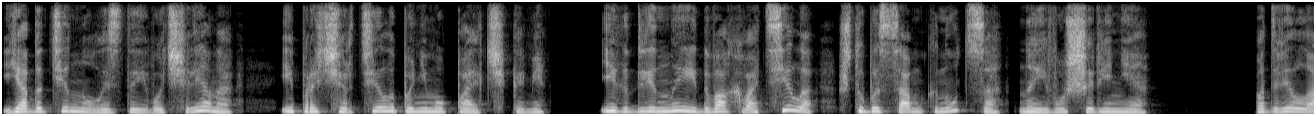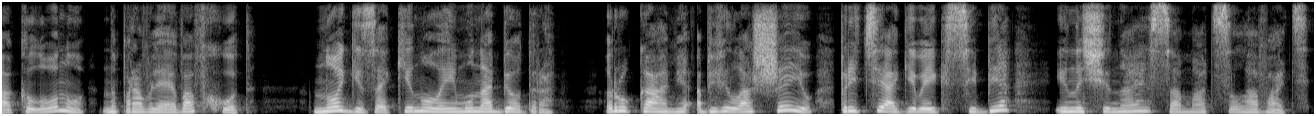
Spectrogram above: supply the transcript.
я дотянулась до его члена и прочертила по нему пальчиками. Их длины едва хватило, чтобы сомкнуться на его ширине. Подвела к лону, направляя во вход. Ноги закинула ему на бедра. Руками обвела шею, притягивая к себе и начиная сама целовать.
